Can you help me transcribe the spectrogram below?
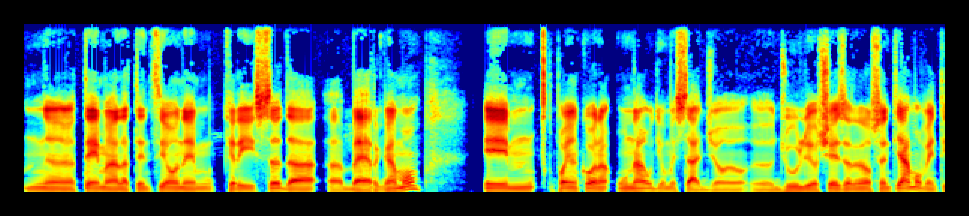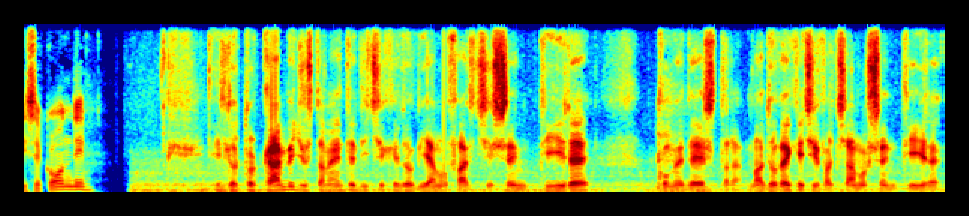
mm, tema all'attenzione Chris da uh, Bergamo. E mh, poi ancora un audiomessaggio, uh, Giulio Cesare, lo sentiamo, 20 secondi. Il dottor Cambi giustamente dice che dobbiamo farci sentire come destra, ma dov'è che ci facciamo sentire?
